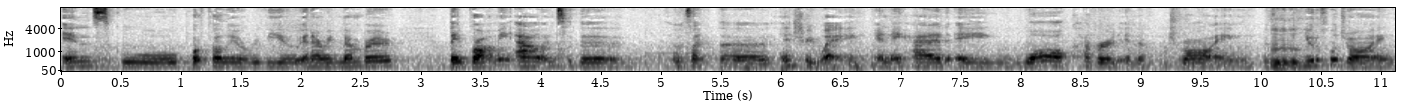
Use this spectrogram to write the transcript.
in-school portfolio review, and I remember they brought me out into the it was like the entryway, and they had a wall covered in a drawing. It was a mm. beautiful drawing.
